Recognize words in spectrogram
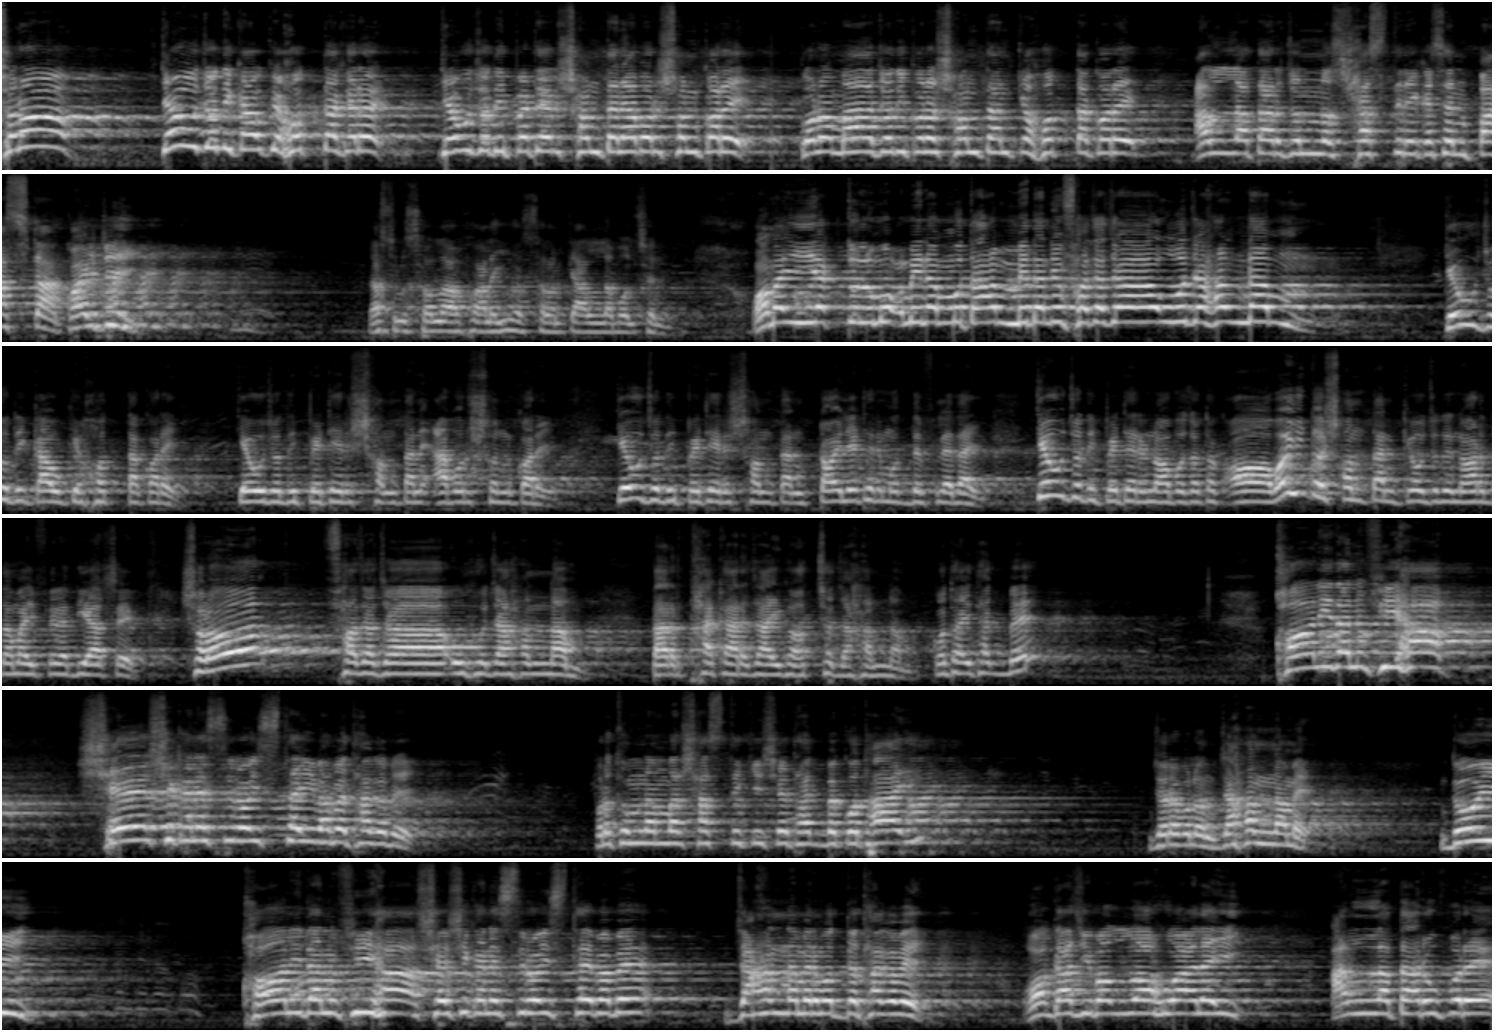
শোনো, কেউ যদি কাউকে হত্যা করে, কেউ যদি পেটের সন্তান আবর্ষণ করে, কোন মা যদি কোনো সন্তানকে হত্যা করে, আল্লাহ তার জন্য শাস্তি রেখেছেন পাঁচটা। কয়টি? রাসূল ওয়াসাল্লামকে আল্লাহ বলছেন কেউ যদি কাউকে হত্যা করে কেউ যদি পেটের সন্তানে আবর্ষণ করে, কেউ যদি পেটের সন্তান টয়লেটের মধ্যে ফেলে দেয়, কেউ যদি পেটের নবজাতক অবৈধ সন্তান কেউ যদি নর্দামায় ফেলে দিয়ে আসে শোনো ফাজাজা উহু জাহান্নাম, তার থাকার জায়গা হচ্ছে জাহান্নাম। কোথায় থাকবে? খালিদান ফিহা, সে সেখানে চিরস্থায়ীভাবে থাকবে। প্রথম নাম্বার শাস্তি কি? সে থাকবে কোথায়? জোরে বলুন, জাহান্নামে। দুই খালিদান ফিহা সে সেখানে চিরস্থায়ীভাবে জাহান্নামের মধ্যে থাকবে। অগাজিব আল্লাহু আলাই আল্লাহ তার উপরে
